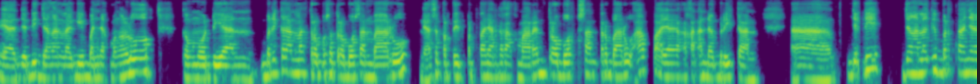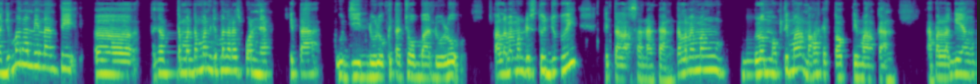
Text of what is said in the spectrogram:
ya jadi jangan lagi banyak mengeluh kemudian berikanlah terobosan-terobosan baru. Ya seperti pertanyaan kakak kemarin terobosan terbaru apa yang akan anda berikan? Nah, jadi jangan lagi bertanya gimana nih nanti uh, teman-teman gimana responnya? Kita uji dulu kita coba dulu. Kalau memang disetujui kita laksanakan. Kalau memang belum optimal maka kita optimalkan apalagi yang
